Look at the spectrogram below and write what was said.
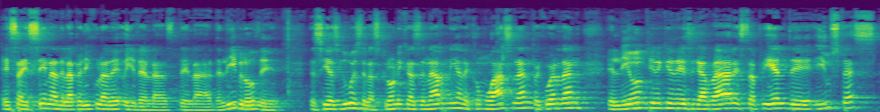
esa escena de la película de, de, las, de la, del libro de, de C.S. Lewis de las crónicas de Narnia, de cómo Aslan, recuerdan, el león tiene que desgarrar esta piel de Eustace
